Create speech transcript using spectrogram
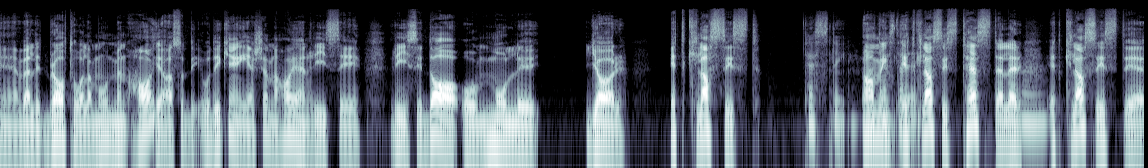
eh, väldigt bra tålamod, men har jag, alltså, det, och det kan jag erkänna, har jag en risig, risig dag och Molly gör ett klassiskt Testning. Ja, men ett dig. klassiskt test eller Mm. ett klassiskt eh,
